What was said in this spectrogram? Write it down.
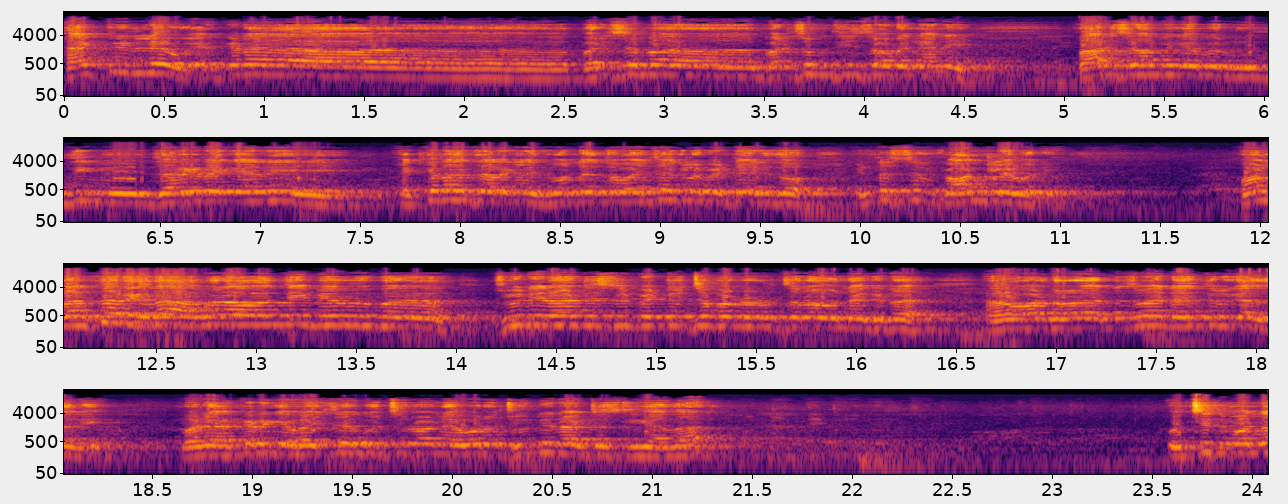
ఫ్యాక్టరీలు లేవు. ఎక్కడ పరిశ్రమ పరిశ్రమ తీసుకోవడం కానీ పారిశ్రామిక వృద్ధి జరగడం కానీ ఎక్కడా జరగలేదు. మొన్న ఏదో వైజాగ్లో పెట్టారు ఏదో ఇండస్ట్రియల్ కాంక్లేవ్ అని. వాళ్ళు అంటారు కదా అమరావతి మేము జూనియర్ ఆర్టిస్టులు పెట్టి ఉద్యమం నడుపుతున్నాం ఉన్నాయి కదా. వాళ్ళు నిజమైన రైతులు కాదని మరి అక్కడికి వైజాగ్ వచ్చిన వాళ్ళు ఎవరు? జూనియర్ ఆర్టిస్టులు కాదా? వచ్చింది మొన్న?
